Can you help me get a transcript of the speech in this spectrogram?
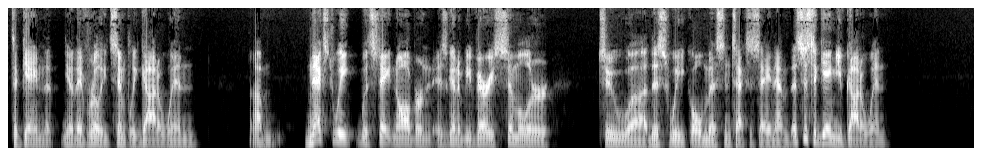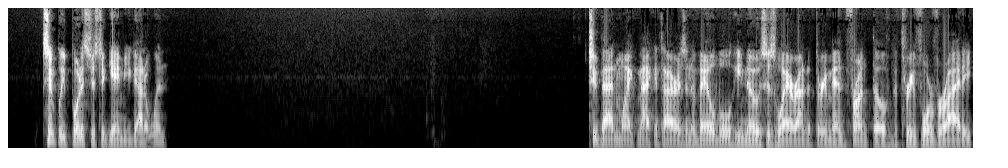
It's a game that you know they've really simply got to win. Um, next week with State and Auburn is going to be very similar to uh, this week, Ole Miss and Texas A&M. It's just a game you've got to win. Simply put, it's just a game you got to win. Too bad Mike MacIntyre isn't available. He knows his way around a three man front, though, of the 3 4 variety.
